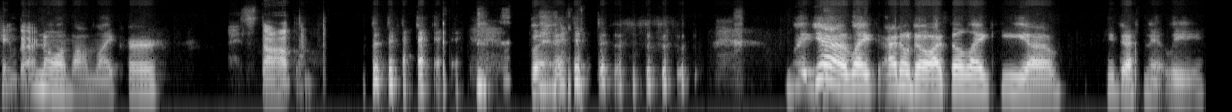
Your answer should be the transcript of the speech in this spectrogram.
came back. know a mom like her, Stop. but but yeah, like I don't know. I feel like he uh, he definitely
